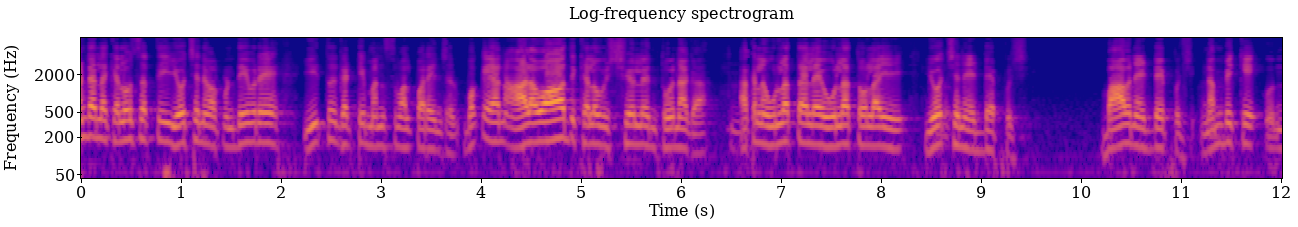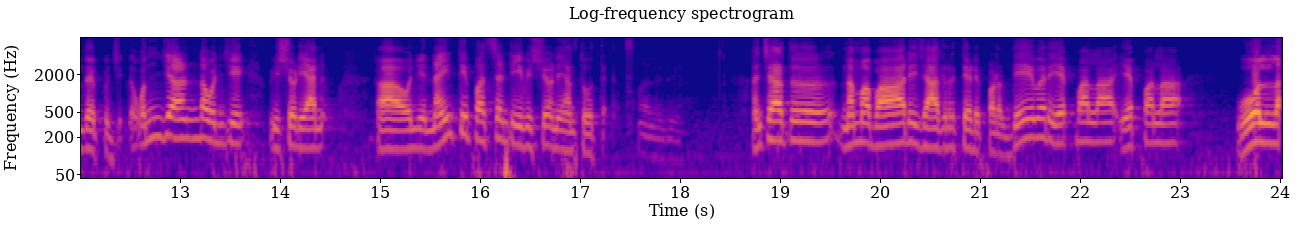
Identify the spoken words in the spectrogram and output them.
ಆಂಡಲ್ಲ ಕೆಲವು ಸರ್ತಿ ಯೋಚನೆ ಮಾಡ್ಕೊಂಡು, ದೇವರೇ, ಈತ ಗಟ್ಟಿ ಮನಸ್ಸು ಮಲ್ಪಾರೆ ಎಂಚ ಬೊಕ್ಕ ಯಾನ್ ಆಳವಾದ ಕೆಲವು ವಿಷಯಲೇನು ತೂನಾಗ ಅಕಲ್ನ ಉಲ್ಲತ್ತಲೆ ಉಲ್ಲತ್ತೋಲಾಯಿ ಯೋಚನೆ ಎಡ್ಡೆ ಪುಜಿ ಭಾವನೆ ಎಡ್ಡೆ ಪುಜಿ ನಂಬಿಕೆ ಒಂದೇ ಪುಜಿ ಒಂಜಿ ಅಂಡ ಒಂಜಿ ವಿಷಯ ಯಾನ್ ಒಂಜಿ ನೈಂಟಿ ಪರ್ಸೆಂಟ್ ಈ ವಿಷಯನ ಯಾನ್ ತೂತೆ. ಅಂಚಾತ್ ನಮ್ಮ ಭಾರಿ ಜಾಗೃತಿ ಅಡಿಪಡ ದೇವರು ಎಪ್ಪಲ ಎಪ್ಪಲ ಓಲ್ಲ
